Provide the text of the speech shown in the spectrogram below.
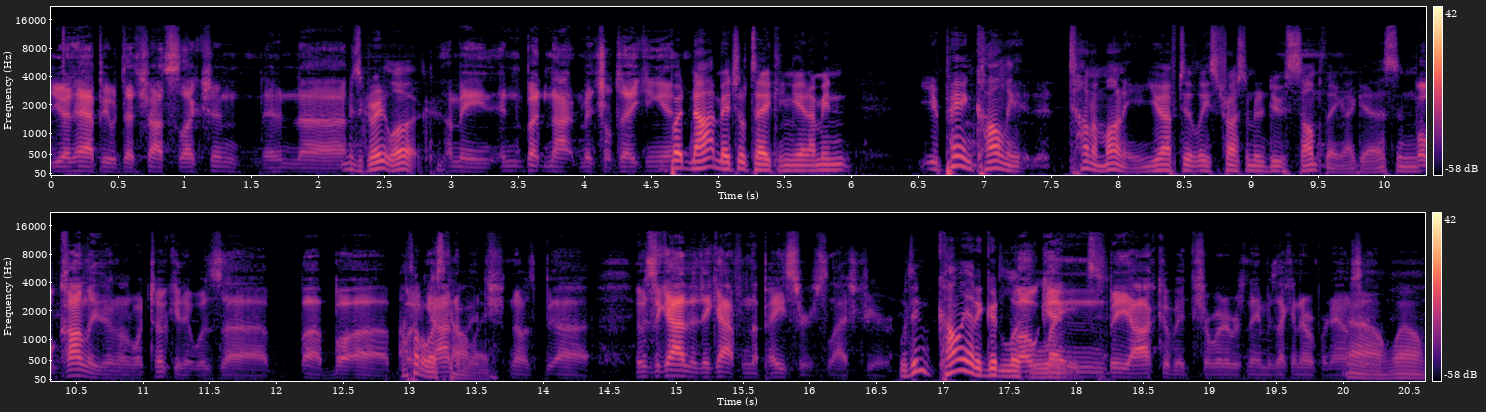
You unhappy with that shot selection? And uh, It was a great look, I mean, and, but not Mitchell taking it. but not Mitchell taking it. I mean, you're paying Conley ton of money. You have to at least trust him to do something, I guess. And well, Conley didn't know what took it. It was uh, uh, uh, I thought it was Conley. No, it was, uh, it was the guy that they got from the Pacers last year. well, didn't Conley had a good look Bogan late? Bijakovic or whatever his name is. I can never pronounce Oh well,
